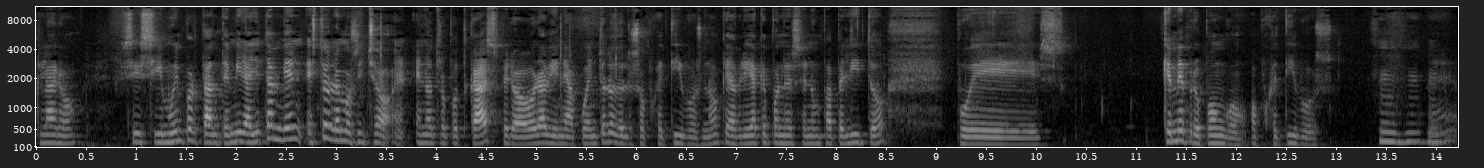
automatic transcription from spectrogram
Claro. Sí, sí, muy importante. Mira, yo también, esto lo hemos dicho en, otro podcast, pero ahora viene a cuento lo de los objetivos, ¿no? Que habría que ponerse en un papelito, pues, ¿qué me propongo? Objetivos. ¿eh?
